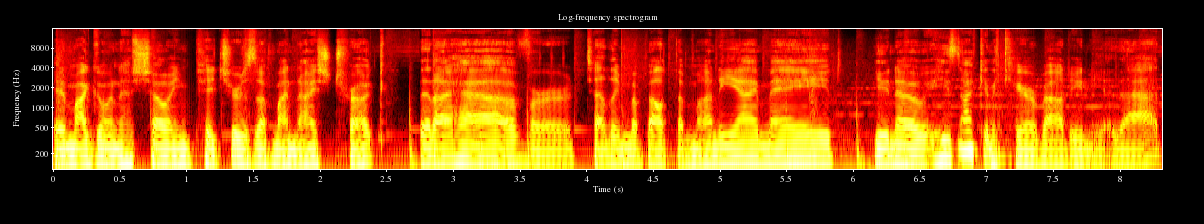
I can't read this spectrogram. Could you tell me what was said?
Am I going to show him pictures of my nice truck that I have or tell him about the money I made? You know, he's not going to care about any of that.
